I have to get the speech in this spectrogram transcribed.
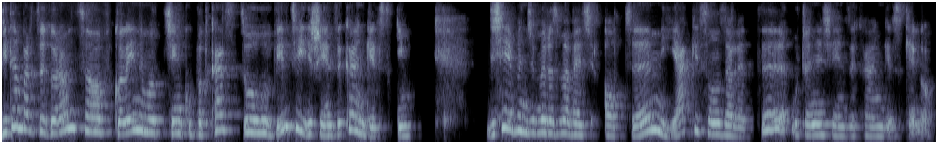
Witam bardzo gorąco w kolejnym odcinku podcastu Więcej niż język angielski. Dzisiaj będziemy rozmawiać o tym, jakie są zalety uczenia się języka angielskiego.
